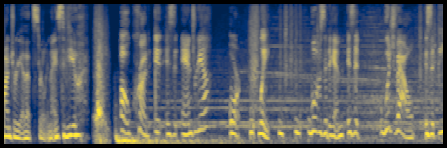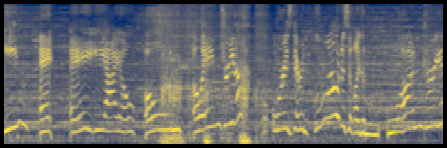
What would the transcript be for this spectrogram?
Andrea. That's really nice of you. Oh, crud. I- Is it Andrea? Or wait, what was it again? Is it which vowel? Is it E? A A E I O O O Andrea? Or is there an umlaut? Is it like an Wandria?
